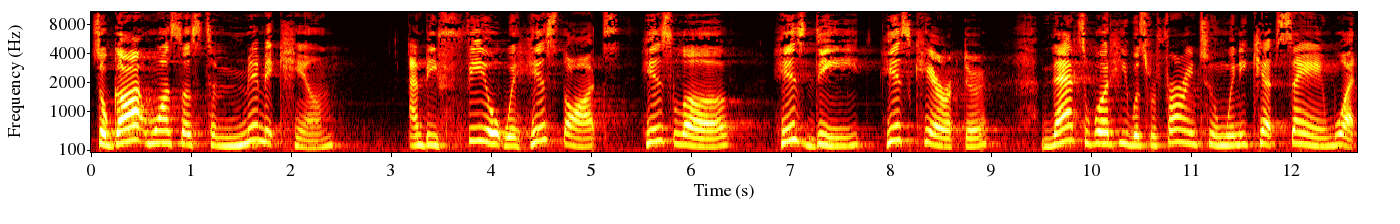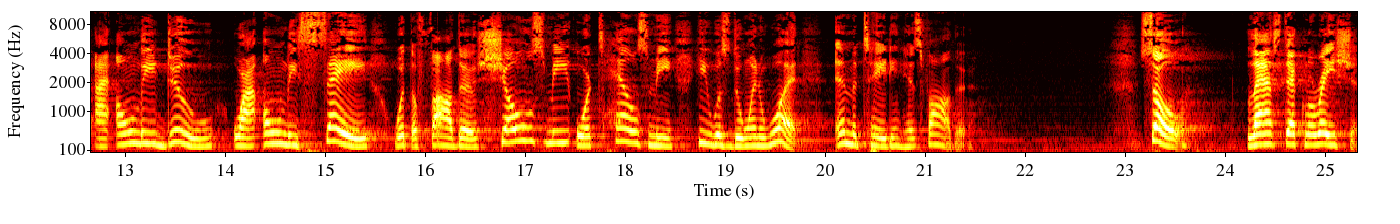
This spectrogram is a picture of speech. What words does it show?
So God wants us to mimic him and be filled with his thoughts, his love, his deed, his character. That's what he was referring to when he kept saying, What? I only do or I only say what the Father shows me or tells me he was doing what? Imitating his Father. So, last declaration.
